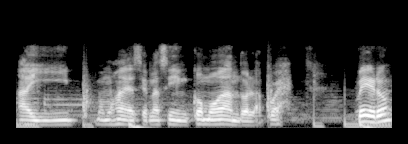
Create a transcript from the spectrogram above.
ahí, vamos a decirlo así, incomodándola, pues. Pero,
